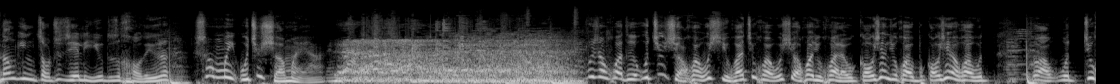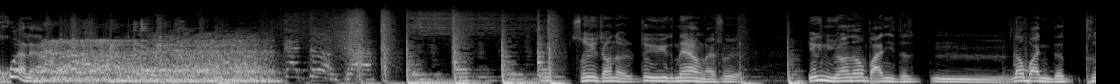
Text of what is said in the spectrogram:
能给你找出这些理由都是好的，有人上买我就想买呀。为啥换头？我就想换，我喜欢就换，我想换就换了，我高兴就换，我不高兴的换，我是吧？我就换了呀。所以真的，对于一个男人来说，一个女人能把你的嗯，能把你的头，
